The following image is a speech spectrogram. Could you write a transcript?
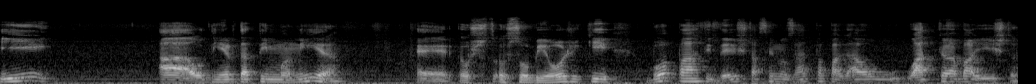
E a, o dinheiro da Team Mania, é, eu, eu soube hoje que boa parte dele está sendo usado para pagar o, o ato trabalhista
